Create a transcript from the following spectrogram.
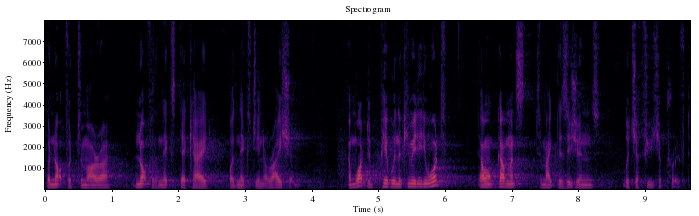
but not for tomorrow, not for the next decade, or the next generation. And what do people in the community want? They want governments to make decisions which are future-proofed,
